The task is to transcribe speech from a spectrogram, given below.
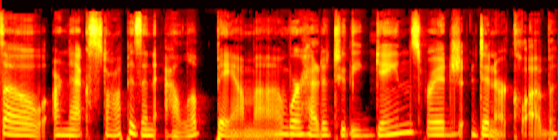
So, our next stop is in Alabama. We're headed to the Gaines Ridge Dinner Club.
